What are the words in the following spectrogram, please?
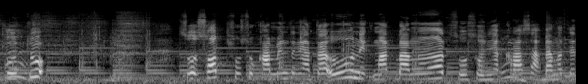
Susu. Su- Sop susu kambing ternyata uh nikmat banget. Susunya kerasa banget ya,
